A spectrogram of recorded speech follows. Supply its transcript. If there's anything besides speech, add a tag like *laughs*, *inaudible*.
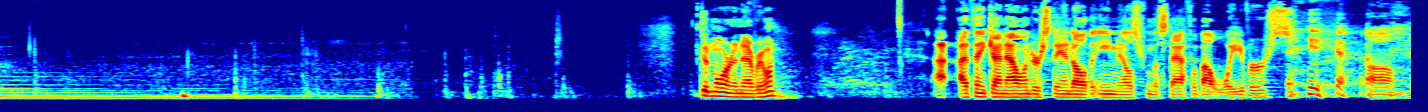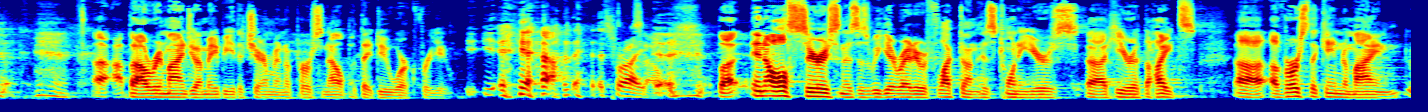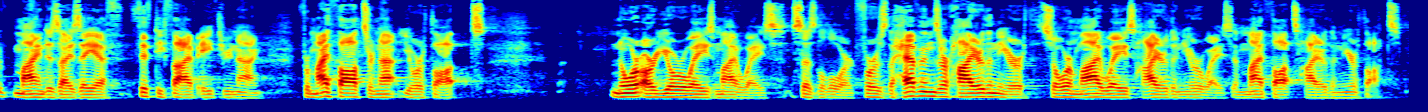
Good morning, everyone. I, I think I now understand all the emails from the staff about waivers. *laughs* um, uh, but I'll remind you, I may be the chairman of personnel, but they do work for you. *laughs* Yeah, that's right. So, but in all seriousness, as we get ready to reflect on his 20 years uh, here at the Heights, uh, a verse that came to mind, mind is Isaiah 55, 8 through 9. For my thoughts are not your thoughts nor are your ways my ways, says the Lord. For as the heavens are higher than the earth, so are my ways higher than your ways, and my thoughts higher than your thoughts.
